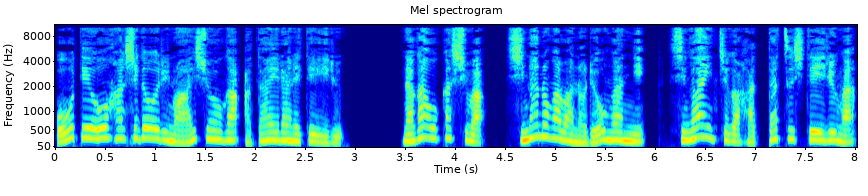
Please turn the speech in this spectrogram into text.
大手大橋通りの愛称が与えられている。長岡市は、信濃川の両岸に市街地が発達しているが、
